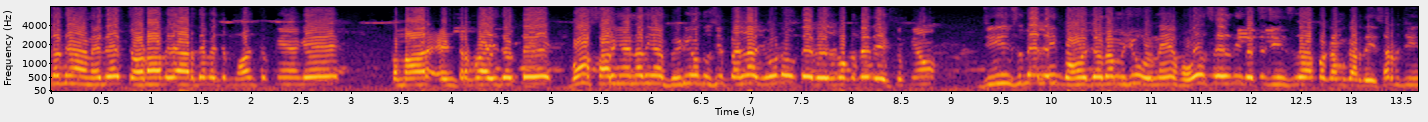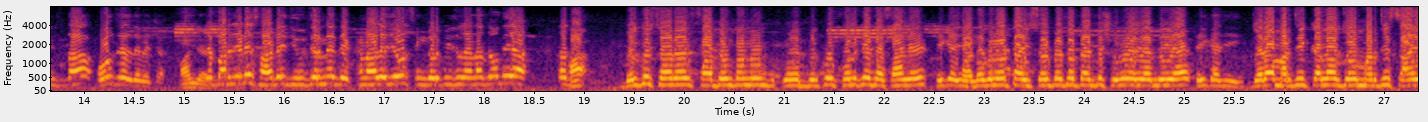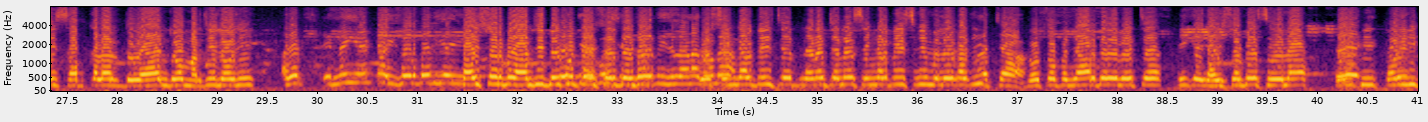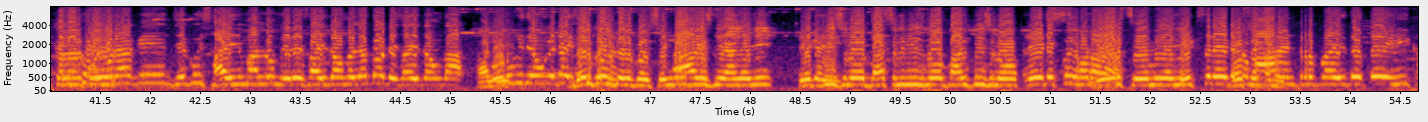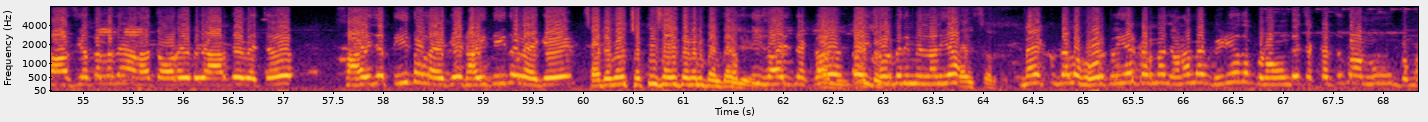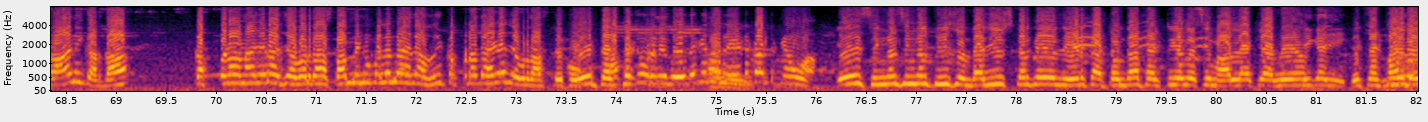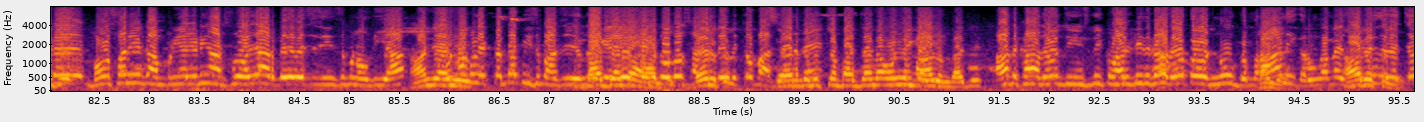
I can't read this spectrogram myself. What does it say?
ਲੁਧਿਆਣੇ ਦੇ ਚੌੜਾ ਬਾਜ਼ਾਰ ਦੇ ਵਿੱਚ ਪਹੁੰਚ ਚੁੱਕੇ ਹਾਂਗੇ ਕੁਮਾਰ ਐਂਟਰਪ੍ਰਾਈਜ਼ ਦੇ ਉੱਤੇ। ਬਹੁਤ ਸਾਰੀਆਂ ਇਹਨਾਂ ਦੀਆਂ ਵੀਡੀਓ ਤੁਸੀਂ ਪਹਿਲਾਂ YouTube ਤੇ Facebook ਤੇ ਦੇਖ ਚੁੱਕੇ ਹੋ। ਜੀਨਸ ਦੇ ਲਈ ਬਹੁਤ ਜ਼ਿਆਦਾ ਮਸ਼ਹੂਰ ਨੇ। ਹੋਲਸੇਲ ਦੇ ਵਿੱਚ ਜੀਨਸ ਦਾ ਆਪਾਂ ਕੰਮ ਕਰਦੇ ਸੀ ਸਿਰਫ ਜੀਨਸ ਦਾ ਹੋਲਸੇਲ ਦੇ ਵਿੱਚ। ਤੇ ਪਰ ਜਿਹੜੇ ਸਾਡੇ ਯੂਜ਼ਰ ਨੇ ਦੇਖਣ ਵਾਲੇ ਜੋ ਸਿੰਗਲ ਪੀਸ ਲੈਣਾ ਚਾਹੁੰਦੇ ਆ ਤਾਂ ਬਿਲਕੁਲ ਸਰ ਸਾਡੇ ਤੁਹਾਨੂੰ ਬਿਲਕੁਲ ਖੁੱਲ ਕੇ ਦੱਸਾਂਗੇ। ਠੀਕ ਹੈ ਜੀ। ਸਾਡੇ ਕੋਲ 250 ਰੁਪਏ ਤੋਂ ਪੈਂਟ ਸ਼ੁਰੂ ਹੋ ਜਾਂਦੀ ਹੈ। ਠੀਕ ਹੈ ਜੀ। ਜਿਹੜਾ ਮਰਜ਼ੀ ਕਲਰ ਜੋ ਮਰਜ਼ੀ ਸਾਈਜ਼ ਸਭ ਕਲਰ ਡਿਜ਼ਾਈਨ ਜੋ ਮਰਜ਼ੀ ਲਓ ਜੀ। ਅਰੇ ਇੰਨਾ ਹੀ ਹੈ 250 ਰੁਪਏ ਦੀ ਹੈ ਜੀ। 250 ਰੁਪਏ ਹਾਂਜੀ ਬਿਲਕੁਲ ਜੇ ਕੋਈ 250 ਰੁਪਏ single piece ਲੈਣਾ ਕੋਈ ਚਾਹੁੰਦਾ? ਸਿੰਗਲ ਪੀਸ ਲੈਣਾ ਚਾਹੁੰਦੇ ਸਿੰਗਲ ਪੀਸ ਵੀ ਮਿਲੇਗਾ ਜੀ। ਅੱਛਾ। 250 ਰੁਪਏ ਦੇ ਵਿੱਚ ਠੀਕ ਹੈ ਜੀ। 250 ਰੁਪਏ ਸੇਲ ਹੈ। ਕੋਈ ਵੀ ਕੋਈ ਵੀ ਕਲਰ ਇੱਕ ਕੋਈ ਹੋਰ ਆ ਕਿ ਜੇ ਕੋਈ ਸਾਈਜ਼ ਮੰਨ ਲਓ ਮੇਰੇ ਸਾਈਜ਼ ਦਾ ਹੁੰਦਾ ਜਾਂ ਤੁਹਾਡੇ ਸਾਈਜ਼ ਦਾ ਹੁੰਦਾ ਹਾਂਜੀ। ਉਹਨੂੰ ਵੀ ਦੇਵੋਗੇ 250 ਬਿਲਕੁਲ ਬਿਲਕੁਲ ਹਾਂ, ਸਿੰਗਲ ਪੀਸ ਦਿਆਂਗੇ ਜੀ। ਠੀਕ ਇੱਕ ਹੈ ਜੀ। ਪੀਸ ਲਓ 10 ਪੀਸ ਲਓ 5 ਪੀਸ ਲਓ। ਰੇਟ ਇੱਕੋ ਹੀ ਹੋਣਾ। ਰੇਟ ਸੇਮ ਹੀ ਹੈ ਜੀ। ਫਿਕਸ ਰੇਟ 250 ਕੁਮਾਰ ਐਂਟਰਪ੍ਰਾਈਜ਼ ਦੇ ਉੱਤੇ ਇਹੀ ਖਾਸੀਅਤ ਹੈ ਲੁਧਿਆਣਾ ਚੌੜੇ ਬਾਜ਼ਾਰ ਦੇ ਵਿੱਚ। ਸਾਈਜ਼ 30 ਤੋਂ ਲੈ ਕੇ 28 30 ਤੋਂ ਲੈ ਕੇ ਸਾਡੇ ਕੋਲ 36 ਸਾਈਜ਼ ਤੱਕ ਪੈਂਟਾ ਜੀ। 30 ਸਾਈਜ਼ ਤੱਕ ਹਾਂਜੀ, 250 ਰੁਪਏ ਦੀ ਮਿਲਣ ਵਾਲੀ ਆ। 250 ਰੁਪਏ। ਮੈਂ ਇੱਕ ਗੱਲ ਹੋਰ ਕਲੀਅਰ ਕਰਨਾ ਚਾਹਣਾ ਮੈਂ ਵੀਡੀਓ ਤੇ ਬਣਾਉਣ ਦੇ ਚੱਕਰ 'ਚ ਤੁਹਾਨੂੰ ਗੁੰਮਰਾਹ ਨਹੀਂ ਕਰਦਾ। ਕੱਪੜਾ ਨਾ ਜਿਹੜਾ ਜ਼ਬਰਦਸਤ ਆ ਮੈਨੂੰ ਪਹਿਲਾਂ ਮੈਂ ਇਹ ਦੱਸ ਜੀ, ਕੱਪੜਾ ਤਾਂ ਹੈਗਾ ਜ਼ਬਰਦਸਤ ਦੇਖੋ ਆਪਾਂ ਝੂਠ ਨਹੀਂ ਬੋਲਦੇ ਕਿ ਇਹਦਾ। ਰੇਟ ਘੱਟ ਕਿਉਂ ਆ ਇਹ ਸਿੰਗਲ ਸਿੰਗਲ ਪੀਸ ਹੁੰਦਾ ਜੀ ਉਸ ਕਰਕੇ ਰੇਟ ਘੱਟ ਹੁੰਦਾ ਫੈਕਟਰੀਆਂ ਨੂੰ ਅਸੀਂ ਮਾਲ ਲੈ ਕੇ ਆਉਂਦੇ ਆ ਠੀਕ ਹੈ ਜੀ ਇੱਕ ਫੈਕਟਰੀ ਮੰਨ ਦੇ ਬਹੁਤ ਸਾਰੀਆਂ ਕੰਪਨੀਆਂ ਜਿਹੜੀਆਂ 800 1000 ਰੁਪਏ ਦੇ ਵਿੱਚ ਜੀਨਸ ਬਣਾਉਂਦੀ ਆ। ਉਹਨਾਂ ਕੋਲ ਇੱਕ ਅੱਧਾ ਪੀਸ ਬਚ ਜਾਂਦਾ ਕਿ ਜਾਂਦਾ ਦੋ ਦੋ ਸੈੱਟ ਦੇ। ਵਿੱਚੋਂ ਬਚ ਸੈੱਟ ਦੇ ਜਾਂਦੇ ਵਿੱਚੋਂ ਬਚ ਜਾਂਦਾ ਉਹ ਮਾਲ। ਹੁੰਦਾ ਜੀ ਆ ਦਿਖਾ ਦਿਓ ਜੀਨਸ ਦੀ ਕੁਆਲਿਟੀ ਦਿਖਾ ਦਿਓ ਤੁਹਾਨੂੰ ਗੁੰਮਰਾਹ। ਨਹੀਂ ਕਰੂੰਗਾ ਮੈਂ ਇਸ ਵੀਡੀਓ ਦੇ ਵਿੱਚ।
